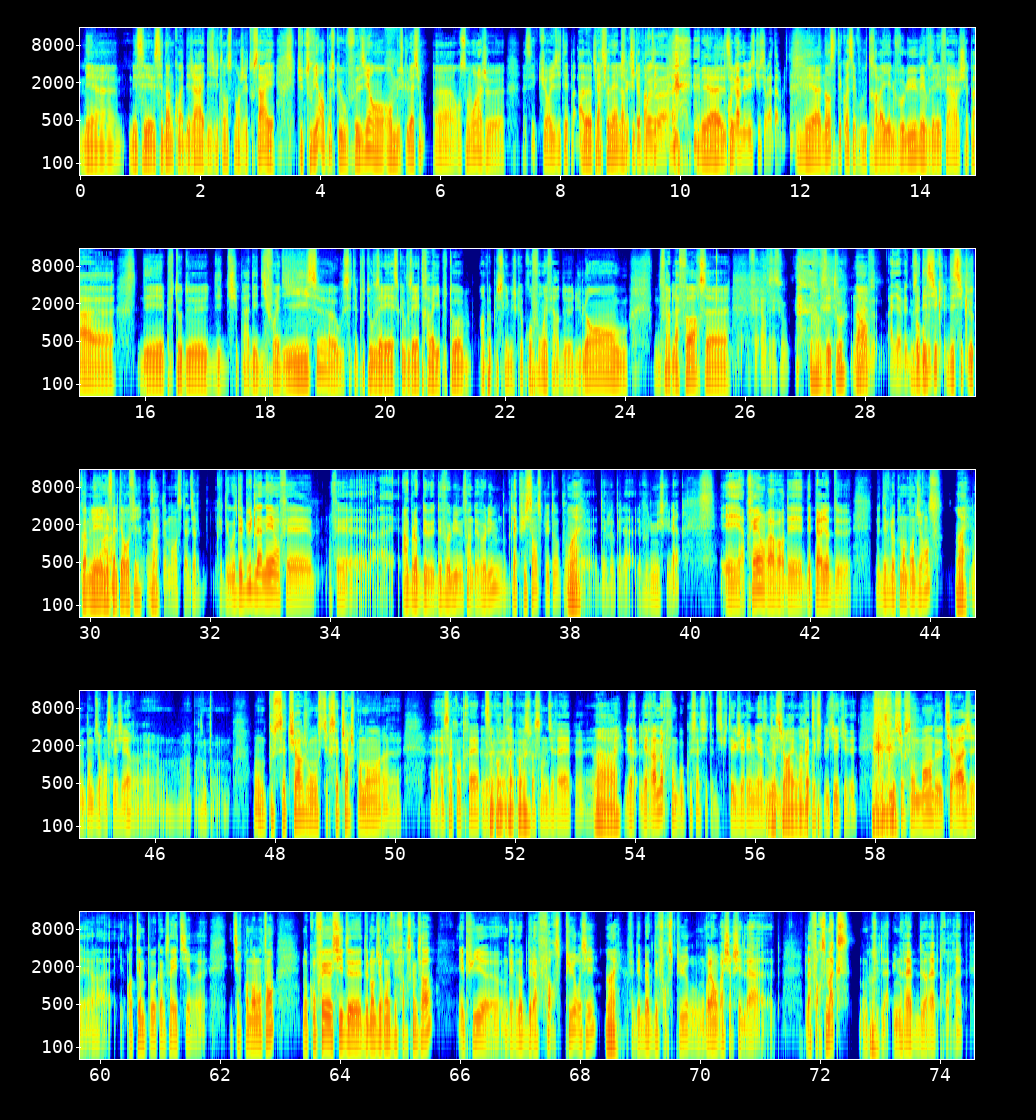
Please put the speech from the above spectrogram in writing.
mais, euh, mais c'est, c'est dingue, quoi. Déjà, à 18 ans, se manger tout ça. Et tu te souviens un peu ce que vous faisiez en, en musculation? Euh, en ce moment, là, je, c'est curiosité pa- euh, personnelle, Tu un veux que petit je te pose euh, Mais, programme de muscu sur la table? Mais, euh, non, c'était quoi? C'est vous, travaillez le volume et vous allez faire, je sais pas, euh, des plutôt de, des, je sais pas, des 10 x 10 ou c'était plutôt vous allez, est-ce que vous allez travailler plutôt un peu plus les muscles profonds et faire de, du lent ou, ou faire de la force On faisait tout. vous faisait tout. Non, ah, il y avait. Vous avez des cycles, des cycles comme les, les haltérophiles? Exactement. C'est-à-dire que au début de l'année, on fait, on fait voilà, un bloc de, de volume, enfin de volume, donc de la puissance plutôt pour développer la, le volume musculaire. Et après, on va avoir des, des périodes de, de développement d'endurance. Ouais. Donc d'endurance légère. Euh, voilà, par exemple, on, pousse cette charge ou on tire cette charge pendant euh, 50 euh, reps, 50 reps ouais. 70 reps. Euh. Ah, ouais. les, les rameurs font beaucoup ça. Si tu as discuté avec Jérémy Azou, Bien il, sûr, il va t'expliquer qu'il se met sur son banc de tirage et voilà, en tempo comme ça, il tire, euh, il tire pendant longtemps. Donc on fait aussi de, de l'endurance de force comme ça. Et puis euh, on développe de la force pure aussi. Ouais. On fait des blocs de force pure où voilà, on va chercher de la, la force max. Donc ouais. de la une rep, deux reps, trois reps.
